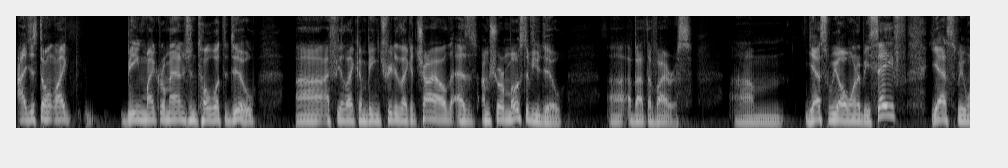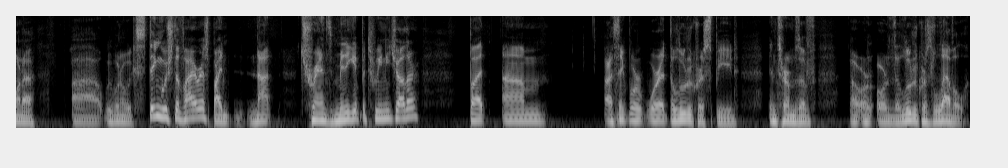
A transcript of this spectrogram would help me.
I just don't like being micromanaged and told what to do. Uh, I feel like I'm being treated like a child, as I'm sure most of you do, uh, about the virus. Um, yes, we all want to be safe. Yes, we want to uh, we want to extinguish the virus by not transmitting it between each other. But um, I think we're we're at the ludicrous speed in terms of or or the ludicrous level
